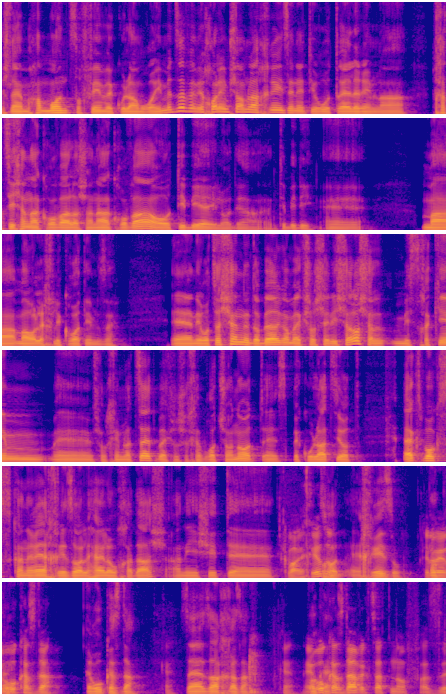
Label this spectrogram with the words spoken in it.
יש להם המון צופים וכולם רואים את זה, והם יכולים שם להכריז, הנה תראו טריילרים לחצי שנה הקרובה, לשנה הקרובה, או TBA, לא יודע, TBD, אה, מה, מה הולך לקרות עם זה. אה, אני רוצה שנדבר גם בהקשר של E3 על משחקים אה, שהולכים לצאת, בהקשר של חברות שונות, אה, ספקולציות. אקסבוקס כנראה יכריזו על הלו חדש, אני אישית... כבר הכריזו, הכריזו. כאילו אוקיי. הראו קסדה. הראו קסדה. כן. זה, זו הכרזה. כן, הראו אוקיי. קסדה וקצת נוף, אז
